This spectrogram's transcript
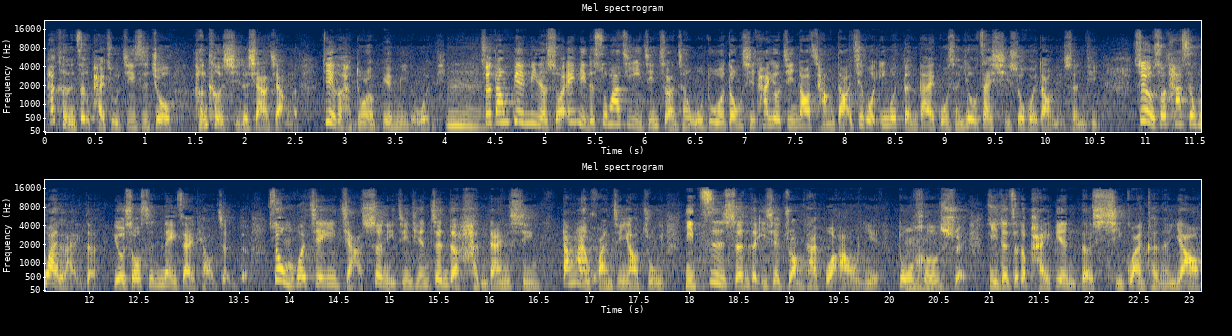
它可能这个排除机制就很可惜的下降了。第二个，很多人有便秘的问题，嗯，所以当便秘的时候，哎，你的塑化剂已经转成无毒的东西，它又进到肠道，结果因为等待的过程又再吸收回到你身体，所以有时候它是外来的，有时候是内在调整的。所以我们会建议，假设你今天真的很担心，当然环境要注意，你自身的一些状态，不熬夜，多喝水，你的这个排便的习惯可能要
